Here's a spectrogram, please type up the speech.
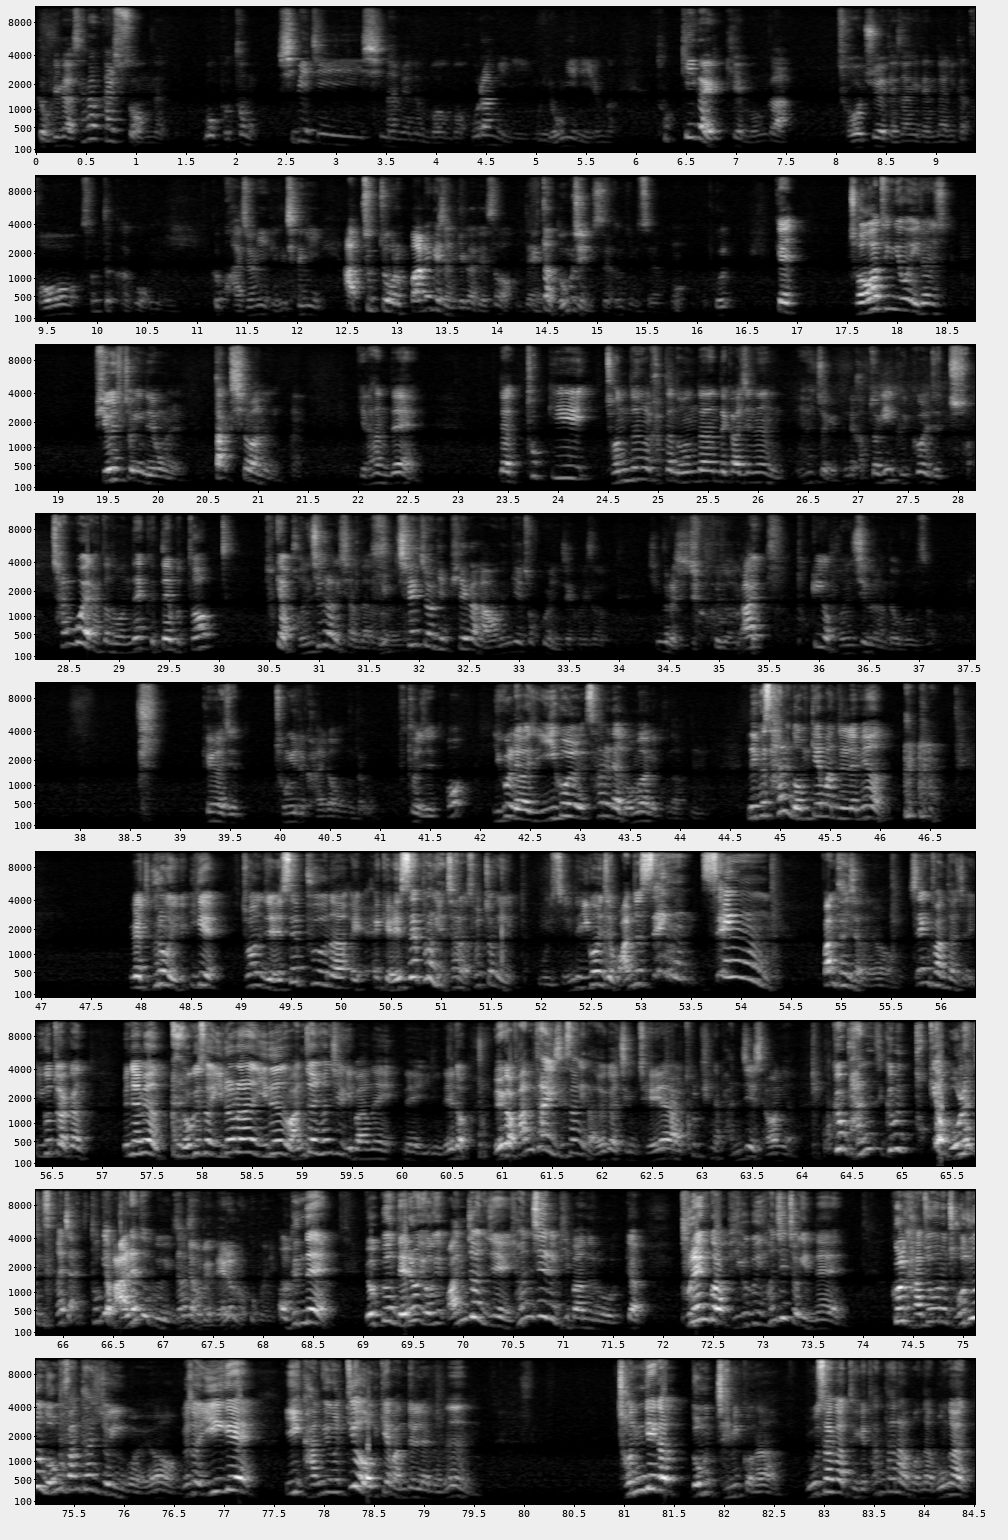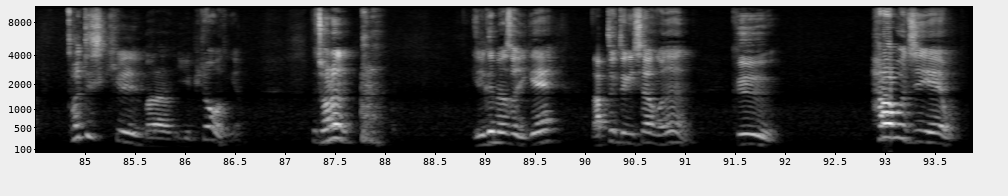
그 우리가 생각할 수 없는 뭐 보통 12지 신 하면은 뭐, 뭐 호랑이니 뭐 용이니 이런 거 토끼가 이렇게 뭔가 저주의 대상이 된다니까 더 섬뜩하고 음. 그 과정이 굉장히 압축적으로 빠르게 전개가 돼서 네. 일단 너무 재밌어요. 너무 재밌어요. 어. 볼- 그러니까 저 같은 경우에 이런 시- 비현실적인 내용을 딱 싫어하는 긴 하는데 그러니까 토끼 전등을 갖다 놓는다는 데까지는 현실적이에요. 근데 갑자기 그걸 이제 처- 창고에 갖다 놓는데 그때부터 토끼가 번식을 하기 시작한다는 거예요. 구체적인 피해가 나오는 게 조금 이제 거기서 힘들어지죠. 그죠. 아 토끼가 번식을 한다고 거기서. 걔가 이제 종이를 갉아먹는다고. 부터 이제 어 이걸 내가 이제 이걸 산을 내가 넘어야겠구나. 음. 근데 그 산을 넘게 만들려면 그러니까 그런 거 이게 저는 이제 SF나 이렇게 SF는 괜찮아요 설정이 뭐 있으니 근데 이건 이제 완전 쌩쌩 판타지잖아요 쌩 판타지 이것도 약간 왜냐면 여기서 일어나는 일은 완전 현실 기반의 네, 일인데 여기가 판타지 세상이다 여기가 지금 J.R. 톨킨의 반지의 제왕이야 그럼 반 그러면 토끼가 뭘 해도 이상하지 않지 토끼가 말해도 뭐 이상하지 않아 우리 내려놓고 보니까 어 근데 여기 내려 여기 완전 이제 현실을 기반으로 그러니까 불행과 비극은 현실적인데 그걸 가져오는 저주는 너무 판타지적인 거예요. 그래서 이게 이 간격을 뛰어넘게 만들려면은 전개가 너무 재밌거나 묘사가 되게 탄탄하거나 뭔가 설득시킬 만한 이게 필요하거든요. 저는 읽으면서 이게 납득되기 시작한 거는 그 할아버지의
